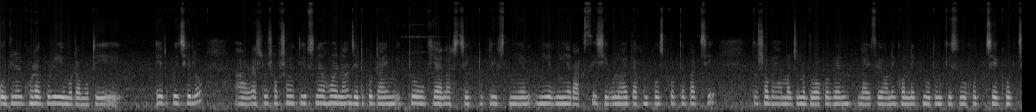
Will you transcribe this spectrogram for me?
ওই দিনের ঘোরাঘুরি মোটামুটি এরকমই ছিল। আর আসলে সবসময় ক্লিপস নেওয়া হয় না, যেটুকু টাইম একটু খেয়াল আসছে, একটু ক্লিপস নিয়ে নিয়ে নিয়ে রাখছি, সেগুলো হয়তো এখন পোস্ট করতে পারছি। তো সবাই আমার জন্য দোয়া করবেন লাইফে অনেক অনেক নতুন কিছু হচ্ছে, ঘটছে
